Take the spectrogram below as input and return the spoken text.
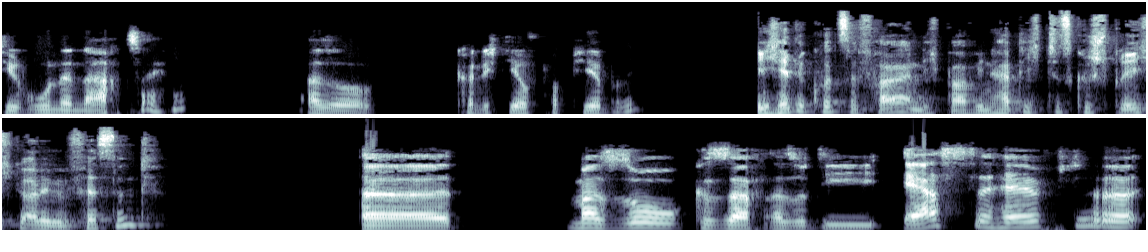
die Rune nachzeichnen? Also könnte ich die auf Papier bringen? Ich hätte kurz eine Frage an dich, Barwin. Hat dich das Gespräch gerade gefesselt? Äh, mal so gesagt, also die erste Hälfte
